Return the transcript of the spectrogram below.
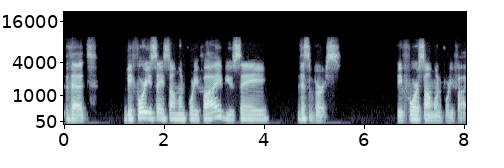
that before you say Psalm 145, you say this verse before Psalm 145.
